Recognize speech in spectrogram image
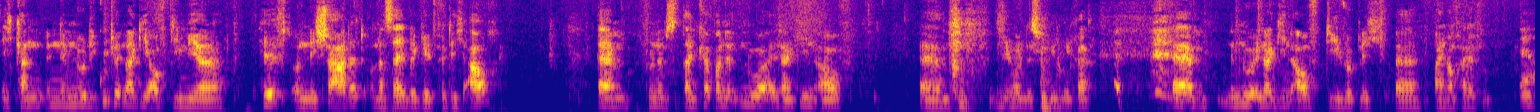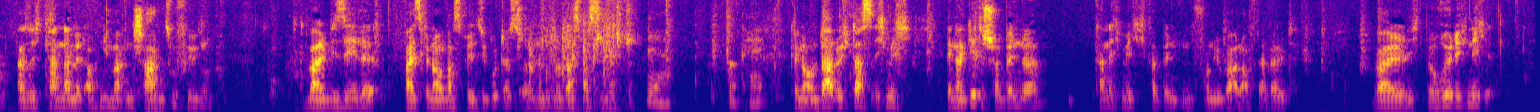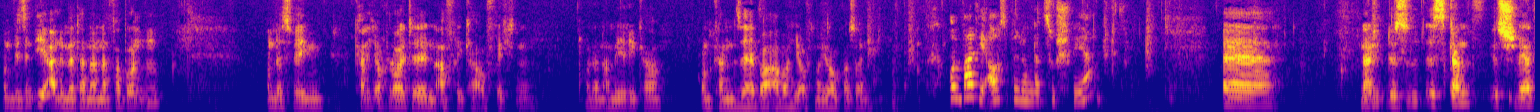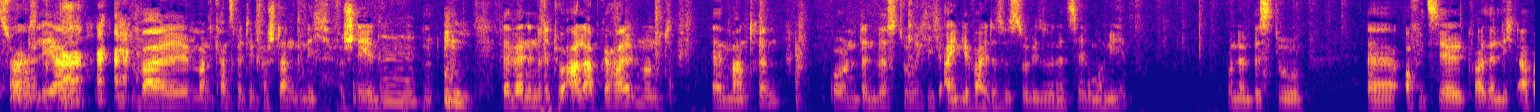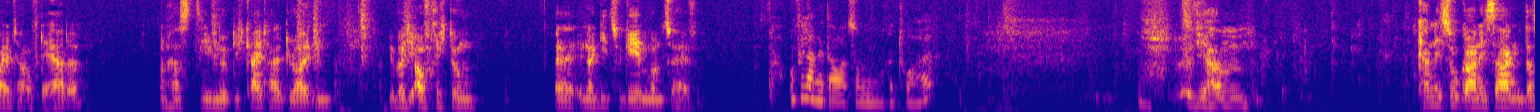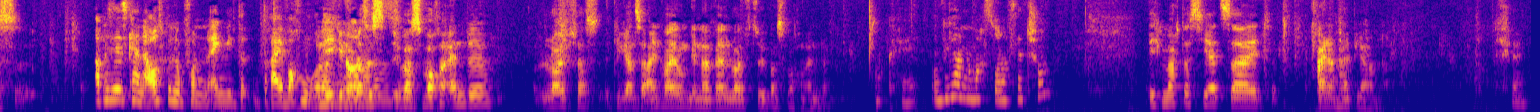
Ich kann nehme nur die gute Energie auf, die mir hilft und nicht schadet. Und dasselbe gilt für dich auch. Ähm, du nimmst, dein Körper nimmt nur Energien auf. Ähm, die Hunde spielen hier gerade. Ähm, nimm nur Energien auf, die wirklich äh, einem auch helfen. Ja. Also ich kann damit auch niemandem Schaden zufügen weil die Seele weiß genau, was für sie gut ist und nimmt nur das, was sie möchte. Ja, okay. Genau, und dadurch, dass ich mich energetisch verbinde, kann ich mich verbinden von überall auf der Welt. Weil ich berühre dich nicht und wir sind eh alle miteinander verbunden. Und deswegen kann ich auch Leute in Afrika aufrichten oder in Amerika und kann selber aber hier auf Mallorca sein. Und war die Ausbildung dazu schwer? Äh, Nein, das ist ganz ist schwer zu erklären, weil man kann es mit dem Verstand nicht verstehen. Mhm. Da werden Rituale abgehalten und äh, Mantren und dann wirst du richtig eingeweiht. Das ist sowieso eine Zeremonie. Und dann bist du äh, offiziell quasi ein Lichtarbeiter auf der Erde und hast die Möglichkeit halt Leuten über die Aufrichtung äh, Energie zu geben und zu helfen. Und wie lange dauert so ein Ritual? Wir haben kann ich so gar nicht sagen, dass. Aber es ist keine Ausbildung von irgendwie drei Wochen oder Nee, so, genau, das ist, das ist übers Wochenende läuft das, die ganze Einweihung generell läuft so übers Wochenende. Okay. Und wie lange machst du das jetzt schon? Ich mache das jetzt seit eineinhalb Jahren. schön.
